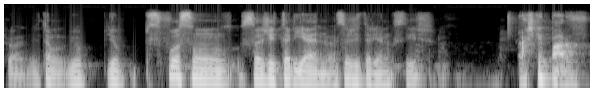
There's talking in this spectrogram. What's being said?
Pronto, então, eu, eu, se fosse um sagitariano, é sagitariano que se diz? Acho que é parvo.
